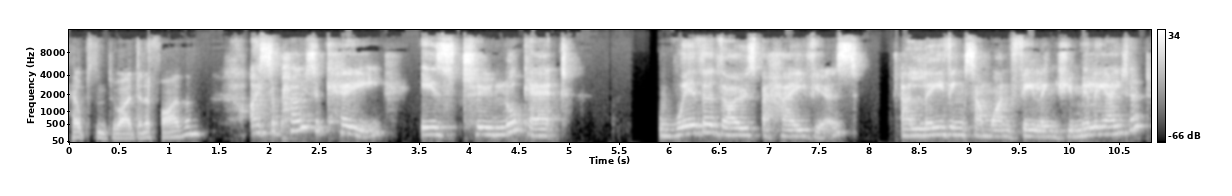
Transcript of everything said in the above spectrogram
helps them to identify them? I suppose a key is to look at whether those behaviours are leaving someone feeling humiliated,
